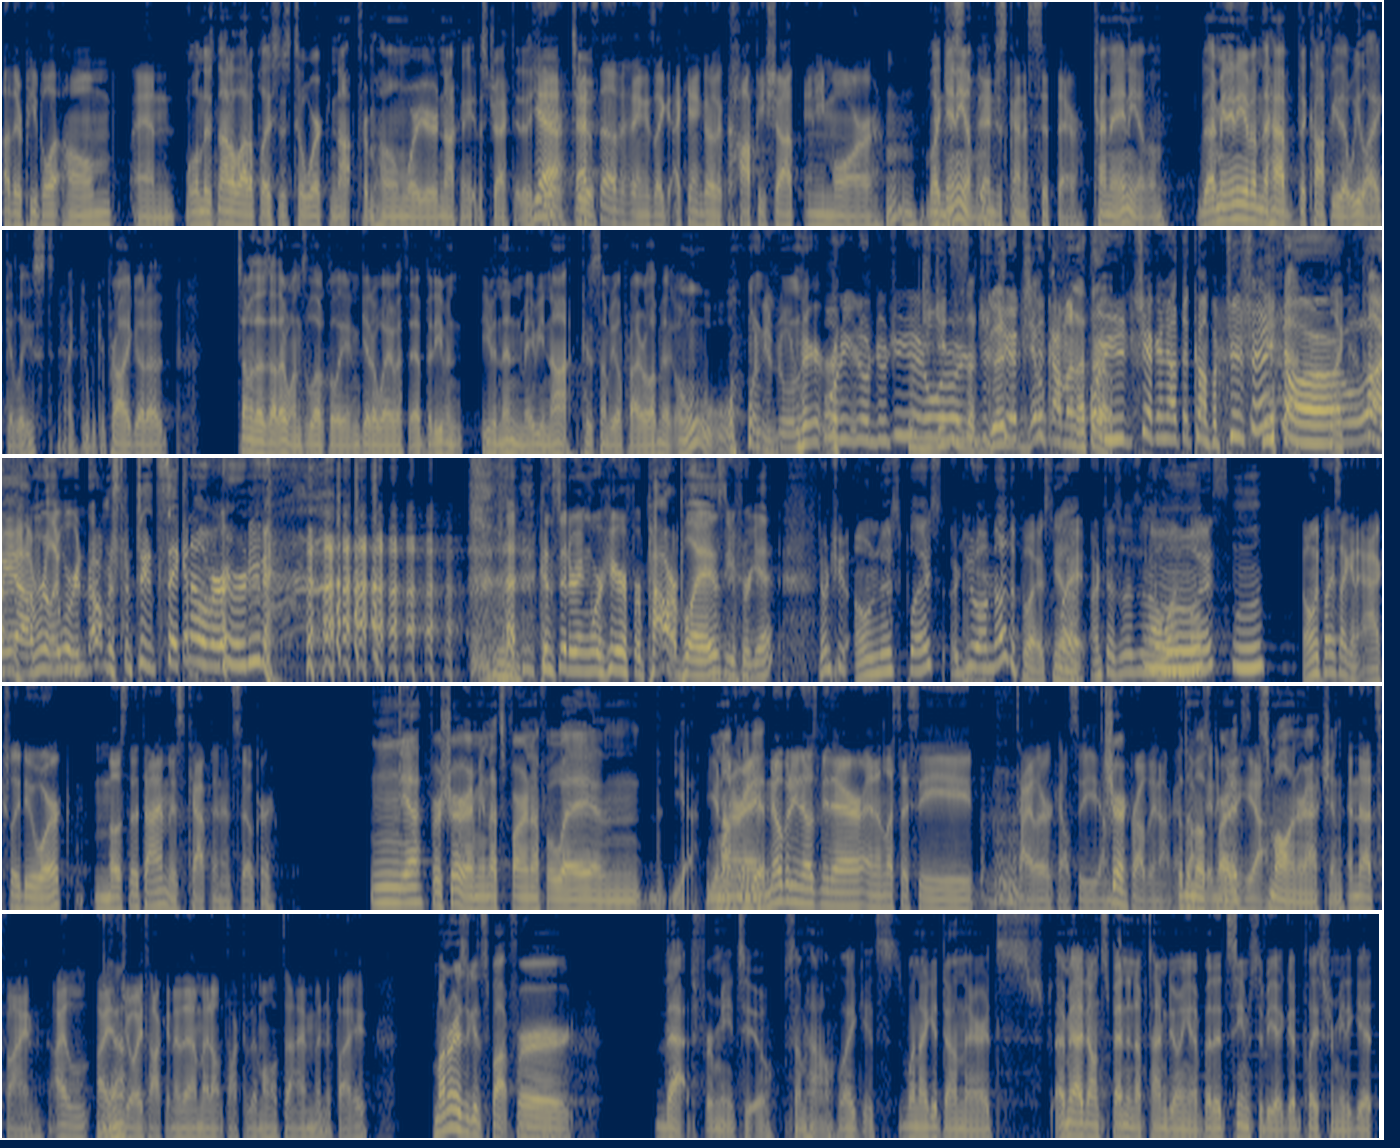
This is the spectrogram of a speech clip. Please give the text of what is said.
other people at home and Well, and there's not a lot of places to work not from home where you're not going to get distracted. yeah, too. that's the other thing is like I can't go to the coffee shop anymore. Mm-mm. like any just- of them. and just kind of sit there. kind of any of them. I mean, any of them that have the coffee that we like, at least. Like we could probably go to some of those other ones locally and get away with it. But even even then, maybe not, because somebody will probably roll up and be like, "Oh, what are you doing here? What are you doing? this is a good joke I'm gonna throw. Are you checking out the competition? Yeah. Or Like, oh yeah, I'm really worried about Mr. Toots taking over. Considering we're here for power plays, you forget. Don't you own this place? Or do you own another place? Yeah. Wait, aren't those isn't all one mm-hmm. place? Mm-hmm. The only place I can actually do work most of the time is Captain and Stoker. Mm, yeah, for sure. I mean, that's far enough away, and yeah, you're not Monterey. gonna get. Nobody knows me there, and unless I see Tyler or Kelsey, I'm Sure. probably not going to. For the most part, it's yeah. small interaction. and that's fine. I I Yeah. enjoy talking to them. I don't talk to them all the time, and if I Monterey's a good spot for that for me too somehow. Like it's when I get down there, it's I mean I don't spend enough time doing it, but it seems to be a good place for me to get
